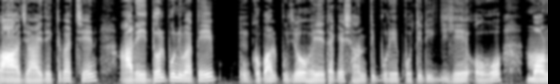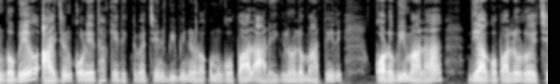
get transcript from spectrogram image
পাওয়া যায়। দেখতে পাচ্ছেন আর এই দোল পূর্ণিমাতে গোপাল পুজো হয়ে থাকে শান্তিপুরে প্রতিটি গৃহে ও মণ্ডপেও আয়োজন করে থাকে। দেখতে পাচ্ছেন বিভিন্ন রকম গোপাল আর এগুলো হলো মাটির করবি মালা দেওয়া গোপালও রয়েছে।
